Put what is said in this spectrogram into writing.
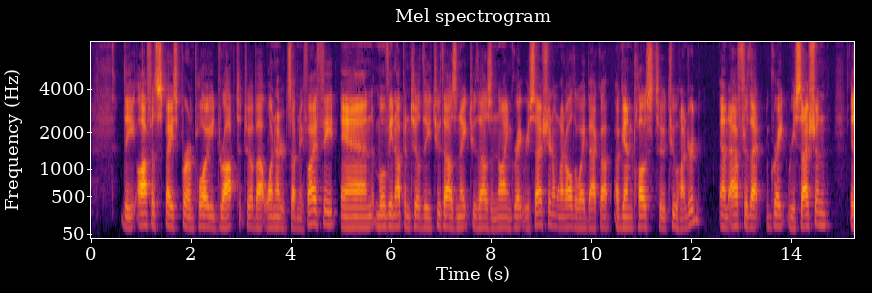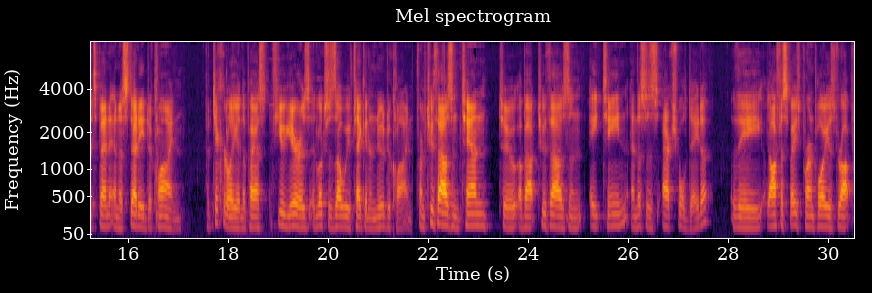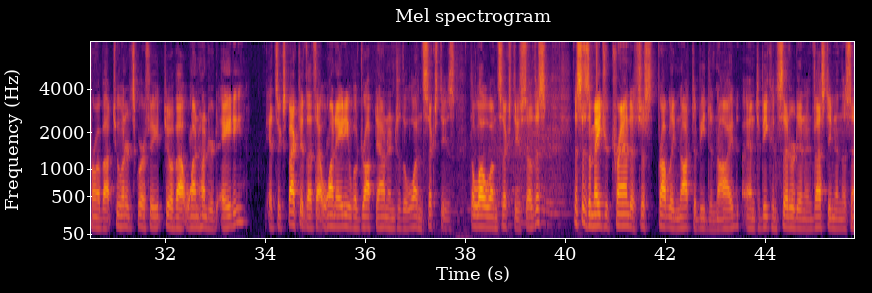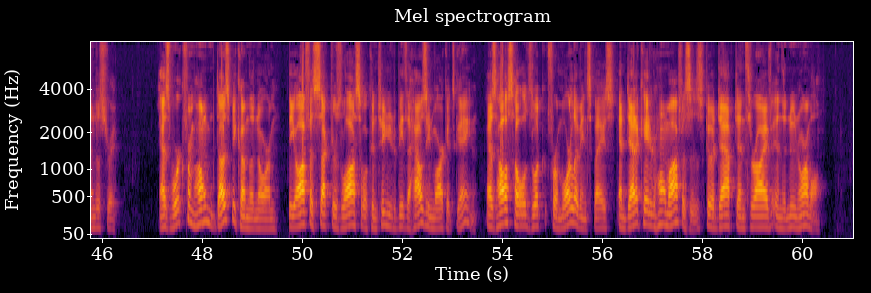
the office space per employee dropped to about 175 feet, and moving up until the 2008 2009 Great Recession, went all the way back up again close to 200. And after that Great Recession, it's been in a steady decline. Particularly in the past few years, it looks as though we've taken a new decline. From 2010 to about 2018, and this is actual data, the office space per employee has dropped from about 200 square feet to about 180. It's expected that that 180 will drop down into the 160s, the low 160s. So this this is a major trend. It's just probably not to be denied and to be considered in investing in this industry. As work from home does become the norm, the office sector's loss will continue to be the housing market's gain as households look for more living space and dedicated home offices to adapt and thrive in the new normal.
